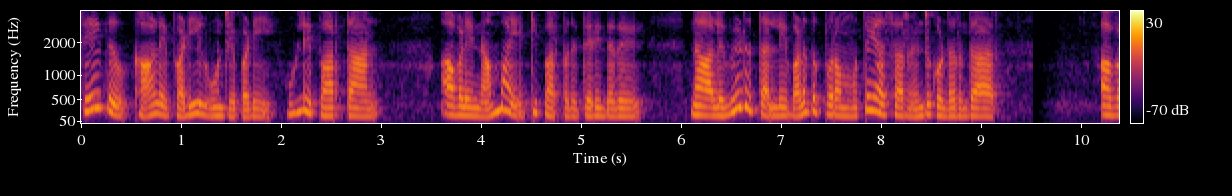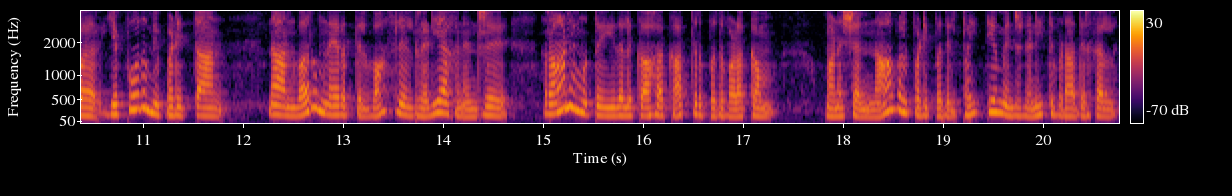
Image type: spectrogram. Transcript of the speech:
சேது காலை படியில் ஊன்றியபடி உள்ளே பார்த்தான். அவளின் அம்மா எட்டி பார்ப்பது தெரிந்தது. நாலு வீடு தள்ளி வலதுபுறம் முத்தையா சார் நின்று கொண்டிருந்தார். அவர் எப்போதும் இப்படித்தான் நான் வரும் நேரத்தில் வாசலில் ரெடியாக நின்று ராணிமுத்து இதழுக்காக காத்திருப்பது வழக்கம். மனுஷன் நாவல் படிப்பதில் பைத்தியம் என்று நினைத்து விடாதீர்கள்.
